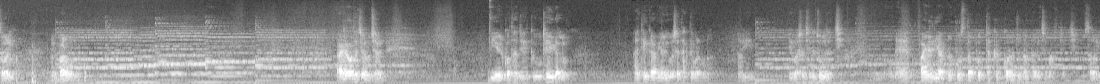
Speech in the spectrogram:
সরি আমি পারব না। আরেকটা কথা চেয়ারম্যান সাহেব বিয়ের কথা যেহেতু উঠেই গেল আই থিঙ্ক আমি আর এই বাসায় থাকতে পারব না। আমি এই বাসা ছেড়ে চলে যাচ্ছি। ফাইনালি আপনার প্রস্তাব প্রত্যাখ্যান করার জন্য আপনার কাছে মাফ চাচ্ছি। সরি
